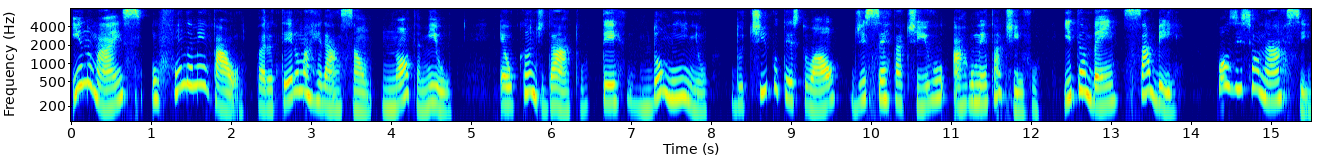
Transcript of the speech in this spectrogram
E no mais, o fundamental para ter uma redação nota mil é o candidato ter domínio do tipo textual dissertativo argumentativo e também saber posicionar-se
